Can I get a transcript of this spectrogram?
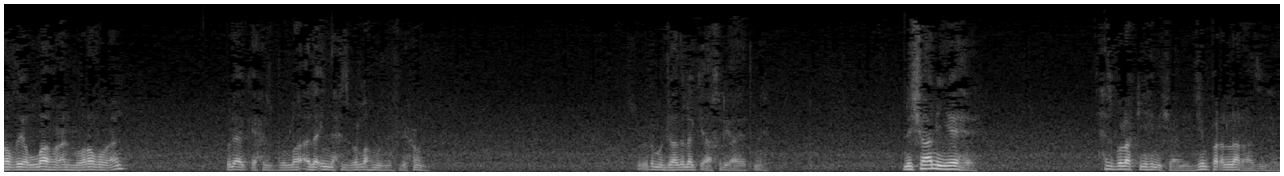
رضی اللہ عنہ ورضوا عنہ۔ اولئك حزب اللہ الا ان حزب اللہ هم المفلحون. سورۃ مجادلہ کی آخری آیت میں. نشانی یہ ہے، حزب اللہ کی ہی نشانی، جن پر اللہ راضی ہے.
